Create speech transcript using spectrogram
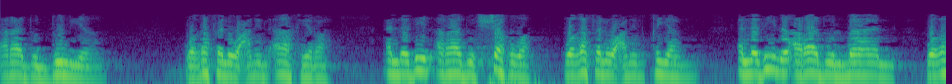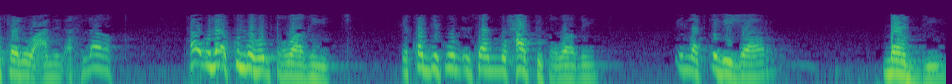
أرادوا الدنيا وغفلوا عن الآخرة الذين أرادوا الشهوة وغفلوا عن القيم الذين أرادوا المال وغفلوا عن الأخلاق. هؤلاء كلهم طواغيت. قد يكون إنسان محاط بطواغيت يقول لك إلي جار مادي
